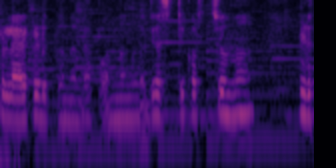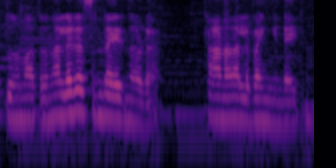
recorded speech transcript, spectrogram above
പിള്ളേരൊക്കെ എടുക്കുന്നുണ്ട്. അപ്പോൾ ഒന്ന് ജസ്റ്റ് കുറച്ചൊന്ന് എടുത്തു മാത്രം. നല്ല രസമുണ്ടായിരുന്നു അവിടെ. കാണാൻ നല്ല ഭംഗിയുണ്ടായിരുന്നു.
